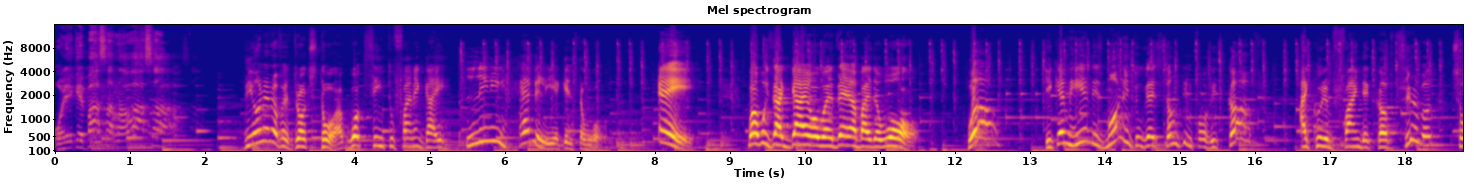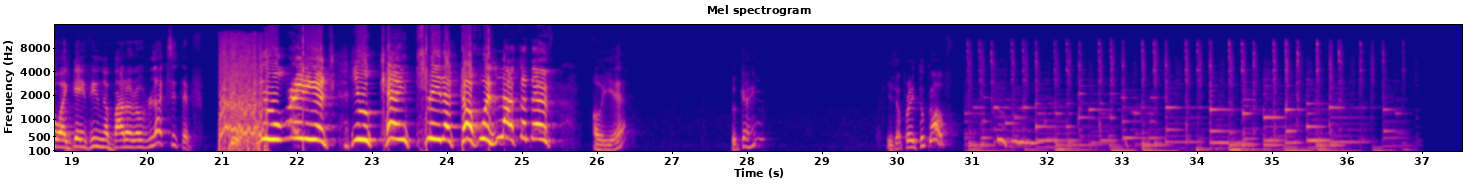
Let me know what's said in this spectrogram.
Oye, ¿qué pasa, Rabasa? The owner of a drugstore walks in to find a guy leaning heavily against the wall. Hey, what was that guy over there by the wall? Well, he came here this morning to get something for his cough. I couldn't find a cough syrup, so I gave him a bottle of laxative. You idiot! You can't treat a cough with laxative! Oh, yeah? Look at him. He's afraid to cough.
